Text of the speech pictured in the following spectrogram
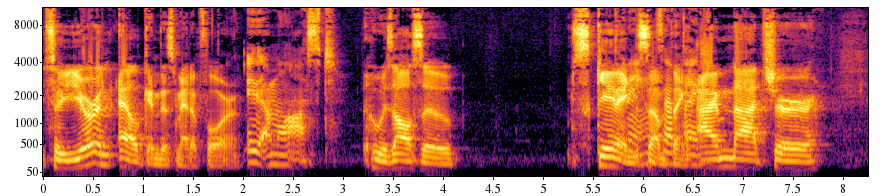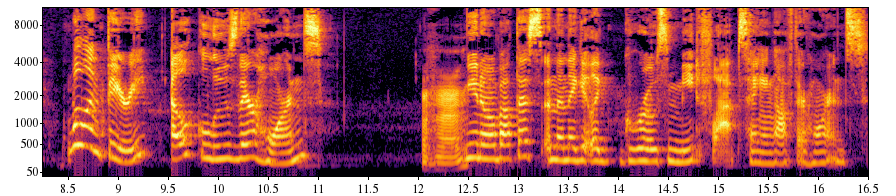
So you're an elk in this metaphor, I'm lost. who is also skinning, Skinning something. something. I'm not sure. Well, in theory, elk lose their horns. Uh-huh. You know about this? And then they get like gross meat flaps hanging off their horns.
